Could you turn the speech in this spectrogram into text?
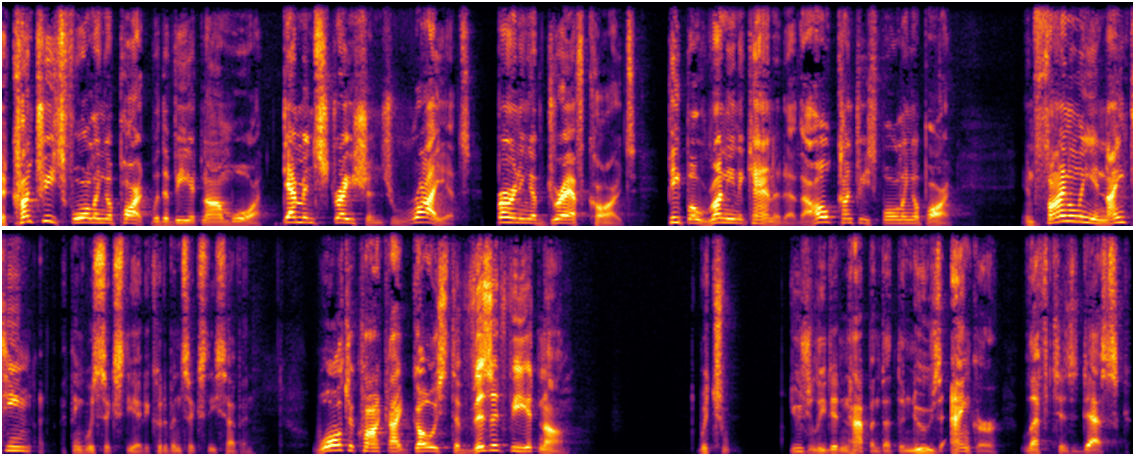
the country's falling apart with the Vietnam War, demonstrations, riots, burning of draft cards, people running to Canada. The whole country's falling apart. And finally, in 19, I think it was 68, it could have been 67. Walter Cronkite goes to visit Vietnam, which usually didn't happen, that the news anchor left his desk.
